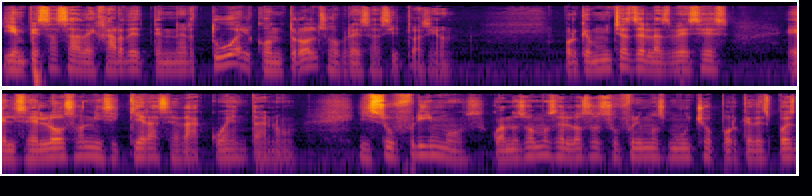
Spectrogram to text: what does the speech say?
y empiezas a dejar de tener tú el control sobre esa situación. Porque muchas de las veces el celoso ni siquiera se da cuenta, ¿no? Y sufrimos, cuando somos celosos sufrimos mucho porque después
